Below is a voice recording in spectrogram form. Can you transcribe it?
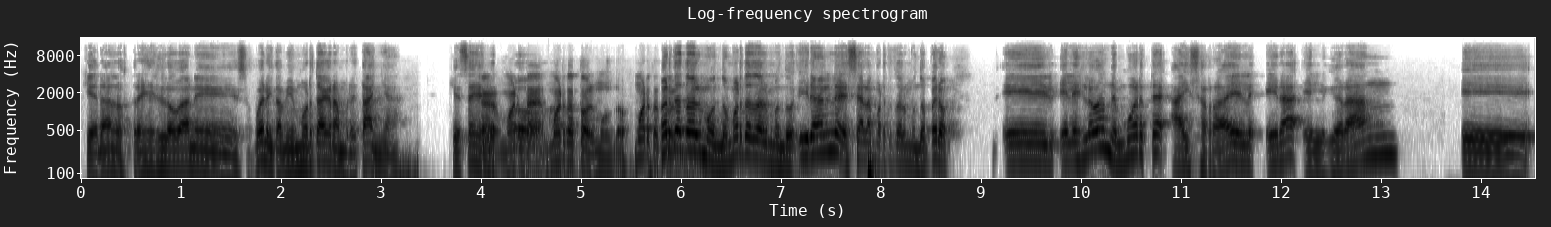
que eran los tres eslóganes, bueno, y también muerte a Gran Bretaña, que ese es el muerte, a todo el mundo. Muerte a todo, el mundo, muerte a todo el mundo. Irán le desea la muerte a todo el mundo, pero el eslogan de muerte a Israel era el gran, eh,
